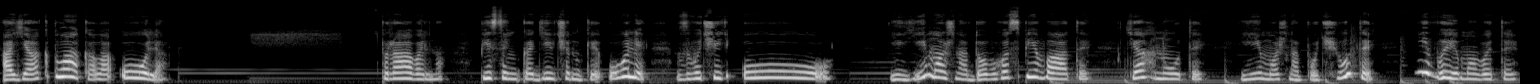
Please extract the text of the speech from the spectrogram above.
А як плакала Оля? Правильно, пісенька дівчинки Олі звучить О. Її можна довго співати, тягнути, її можна почути і вимовити.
